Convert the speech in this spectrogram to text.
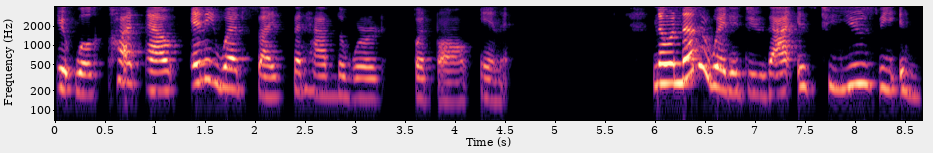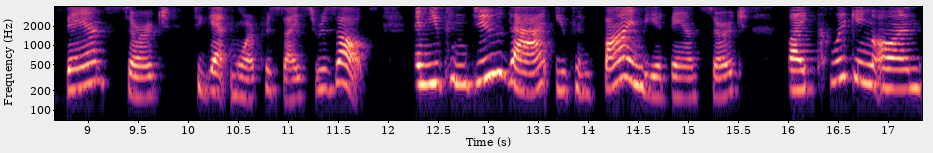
it will cut out any websites that have the word football in it. Now, another way to do that is to use the advanced search to get more precise results. And you can do that, you can find the advanced search by clicking on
